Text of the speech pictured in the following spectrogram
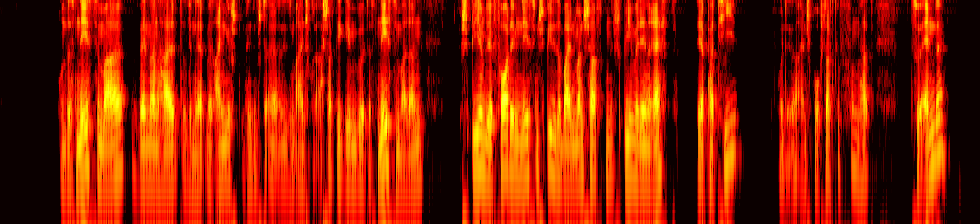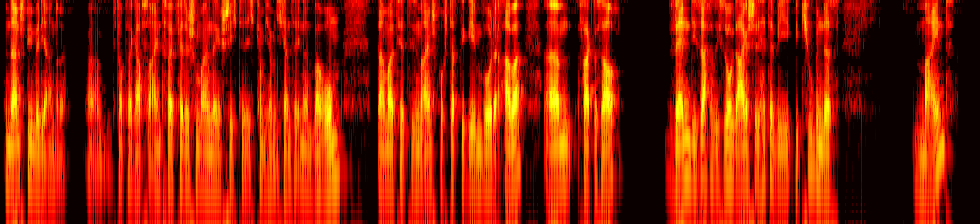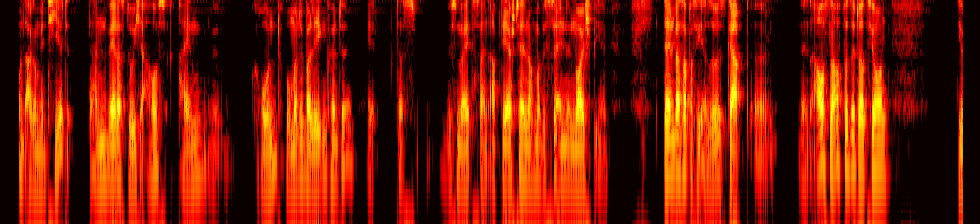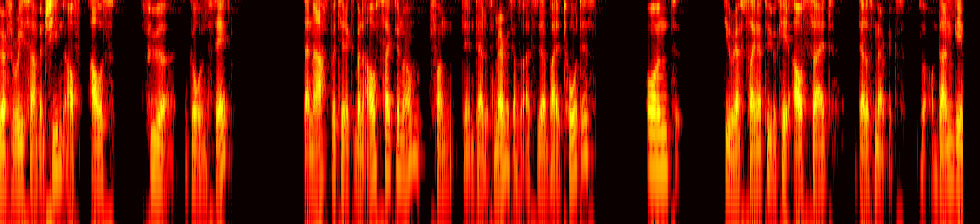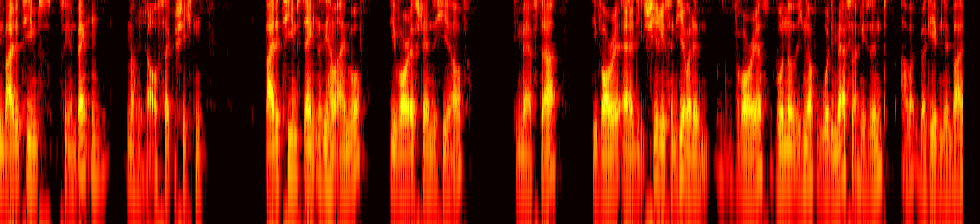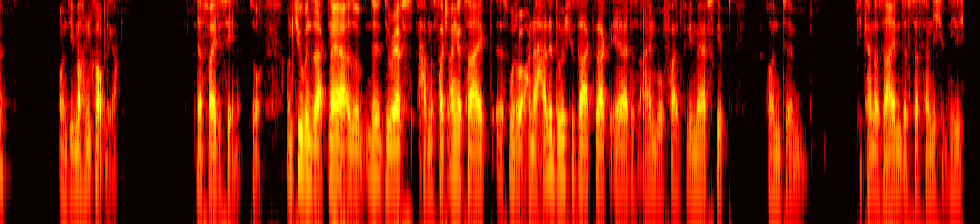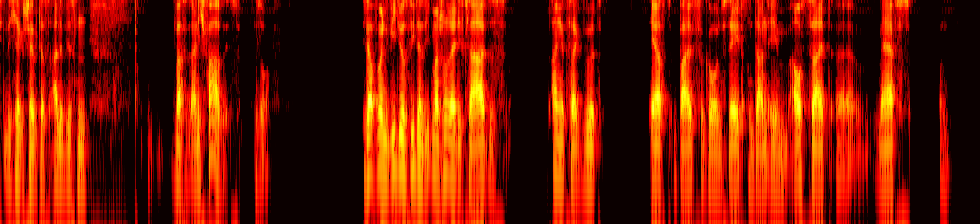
und das nächste Mal, wenn dann halt, wenn, der, wenn, wenn diesem, äh, diesem Einspruch stattgegeben wird, das nächste Mal dann, spielen wir vor dem nächsten Spiel dieser beiden Mannschaften, spielen wir den Rest der Partie, wo der Einspruch stattgefunden hat, zu Ende und dann spielen wir die andere. Ähm, ich glaube, da gab es so ein, zwei Fälle schon mal in der Geschichte. Ich kann mich aber nicht ganz erinnern, warum damals jetzt diesem Einspruch stattgegeben wurde. Aber ähm, Fakt ist auch, wenn die Sache sich so dargestellt hätte, wie, wie Cuban das meint und argumentiert, dann wäre das durchaus ein äh, Grund, wo man überlegen könnte, hey, das müssen wir jetzt dann ab der Stelle nochmal bis zu Ende neu spielen. Denn was war passiert? Also es gab äh, eine Außen- und Aufbausituation. Die Referees haben entschieden auf Aus für Golden State. Danach wird direkt über eine Auszeit genommen von den Dallas Mavericks, also als dieser Ball tot ist. Und die Refs zeigen natürlich, okay, Auszeit Dallas Mavericks. So, und dann gehen beide Teams zu ihren Bänken, machen ihre Auszeitgeschichten. Beide Teams denken, sie haben Einwurf. Die Warriors stellen sich hier auf, die Mavs da. Die, Warrior, äh, die Shiris sind hier bei den Warriors, wundern sich noch, wo die Mavs eigentlich sind, aber übergeben den Ball. Und die machen einen Korbleger. Das war ja die Szene. So. Und Cuban sagt, naja, also ne, die Refs haben es falsch angezeigt. Es wurde auch in der Halle durchgesagt, sagt er, dass Einwurf halt für die Mavs gibt. Und ähm, wie kann das sein, dass das dann nicht, nicht sichergestellt wird, dass alle wissen, was jetzt eigentlich Phase ist. So. Ich glaube, wenn man die Videos sieht, dann sieht man schon relativ klar, dass angezeigt wird, erst Ball für Golden State und dann eben Auszeit, äh, Mavs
